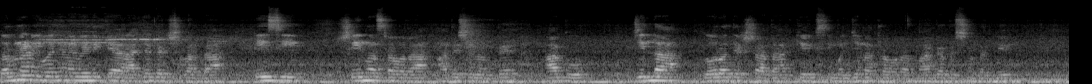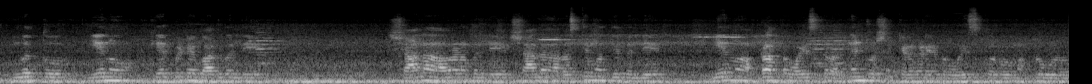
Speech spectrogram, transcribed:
ಕರ್ನಾಟಕ ಯುವಜನ ವೇದಿಕೆಯ ರಾಜ್ಯಾಧ್ಯಕ್ಷರಾದ ಟಿ ಸಿ ಶ್ರೀನಿವಾಸರವರ ಆದೇಶದಂತೆ ಹಾಗೂ ಜಿಲ್ಲಾ ಗೌರವಾಧ್ಯಕ್ಷರಾದ ಕೆ ವಿ ಸಿ ಮಂಜುನಾಥ್ ರವರ ಮಾರ್ಗದರ್ಶನದಲ್ಲಿ ಇವತ್ತು ಏನು ಕೇರ್ಪೇಟೆ ಭಾಗದಲ್ಲಿ ಶಾಲಾ ಆವರಣದಲ್ಲಿ, ಶಾಲಾ ರಸ್ತೆ ಮಧ್ಯದಲ್ಲಿ ಏನು ಅಪ್ರಾಪ್ತ ವಯಸ್ಕರು, ಹದಿನೆಂಟು ವರ್ಷ ಕೆಳಗಡೆ ಇರೋ ವಯಸ್ಕರು, ಮಕ್ಕಳುಗಳು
